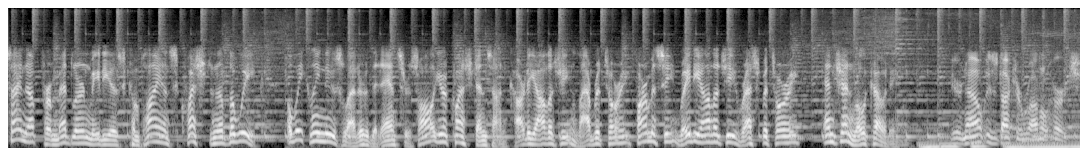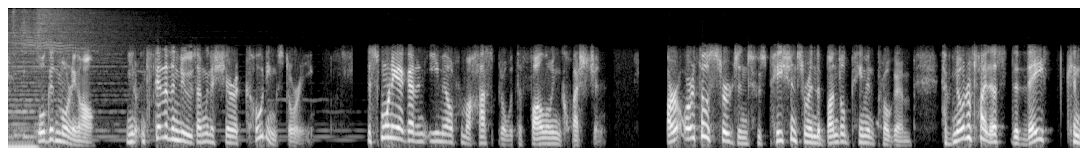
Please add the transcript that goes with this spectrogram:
Sign up for MedLearn Media's Compliance Question of the Week, a weekly newsletter that answers all your questions on cardiology, laboratory, pharmacy, radiology, respiratory, and general coding. Here now is Dr. Ronald Hirsch. Well, good morning, all. You know, instead of the news, I'm going to share a coding story. This morning, I got an email from a hospital with the following question our orthosurgeons whose patients are in the bundled payment program have notified us that they can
